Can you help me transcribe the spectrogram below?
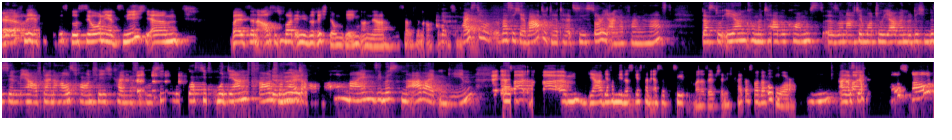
eröffne jetzt die Diskussion jetzt nicht. Ähm, weil es dann auch sofort in diese Richtung ging. Und ja, das habe ich dann auch. Aber weißt du, was ich erwartet hätte, als du die Story angefangen hast? Dass du eher einen Kommentar bekommst, äh, so nach dem Motto, ja, wenn du dich ein bisschen mehr auf deine Hausfrauenfähigkeiten fokussierst, dass die modernen Frauen von heute aber auch alle meinen, sie müssten arbeiten gehen. Äh, das war, das war ähm, ja, wir haben dir das gestern erst erzählt mit meiner Selbstständigkeit, das war davor. Okay. Mhm. Alles aber Hausfrau,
